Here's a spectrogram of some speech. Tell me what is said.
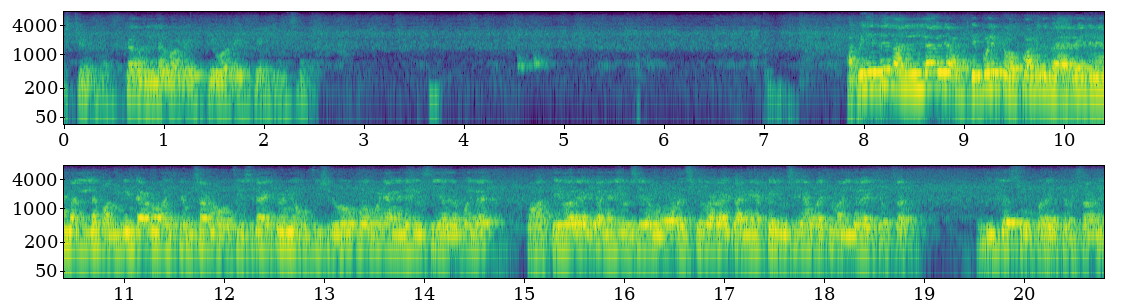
ഉണ്ട്. ഒക്കെ നല്ല വെറൈറ്റി വെറൈറ്റി ഐറ്റംസ് അപ്പൊ ഇത് നല്ല ഒരു അടിപൊളി ടോപ്പാണ് ഇത് വേറെ ഇതിന് നല്ല ഭംഗിണ്ടാണോ ഐറ്റംസ് ആണ്. ഓഫീസിലായിട്ട് ഓഫീസിൽ പോകുമ്പോൾ അങ്ങനെ യൂസ് ചെയ്യാം. അതേപോലെ പാർട്ടി വേറായിട്ട് അങ്ങനെ യൂസ് ചെയ്യാം. മോഡസ്റ്റ് വേറായിട്ട് അങ്ങനെയൊക്കെ യൂസ് ചെയ്യാൻ പറ്റും നല്ലൊരു ഐറ്റംസ് ആണ്. നല്ല സൂപ്പർ ഐറ്റംസ് ആണ്.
